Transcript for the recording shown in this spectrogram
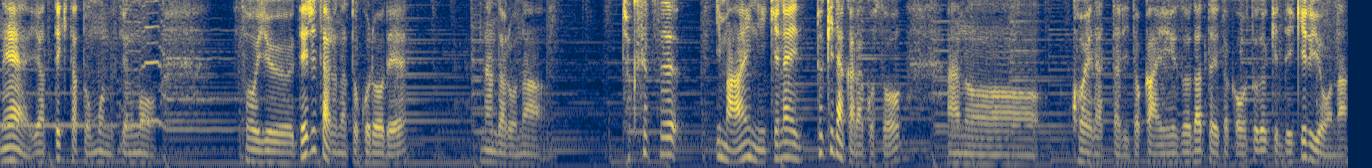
ねやってきたと思うんですけどもそういうデジタルなところでなんだろうな直接今会いに行けない時だからこそあのー、声だったりとか映像だったりとかお届けできるような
